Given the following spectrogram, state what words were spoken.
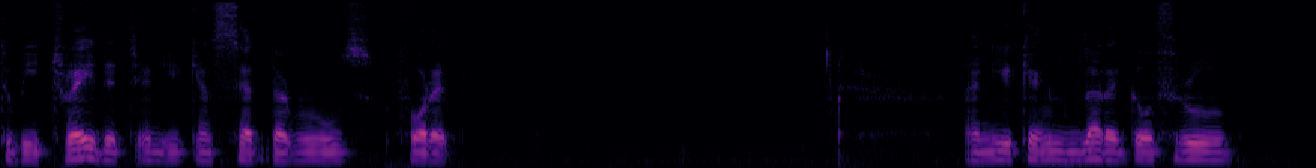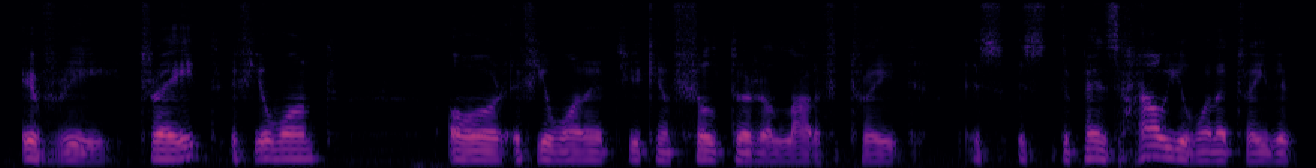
to be traded, and you can set the rules for it. And you can let it go through every trade if you want or if you want it, you can filter a lot of trade. It depends how you want to trade it,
